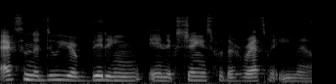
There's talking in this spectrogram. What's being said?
Ask him to do your bidding in exchange for the harassment email.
